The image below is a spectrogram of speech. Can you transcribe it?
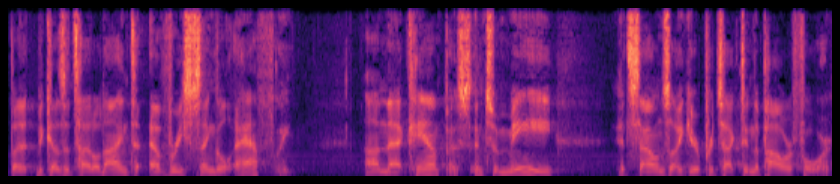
but because of Title IX, to every single athlete on that campus, and to me, it sounds like you're protecting the Power Four.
